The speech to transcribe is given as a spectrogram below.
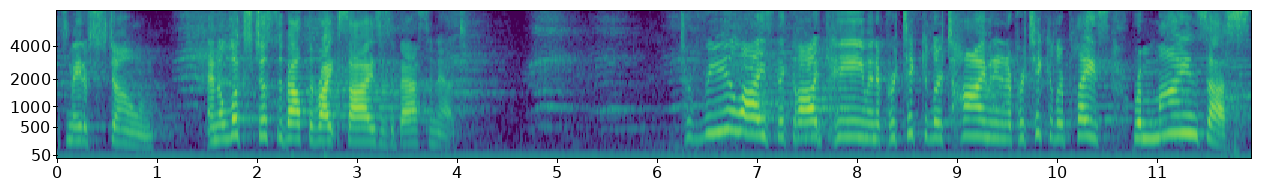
it's made of stone. And it looks just about the right size as a bassinet. To realize that God came in a particular time and in a particular place reminds us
